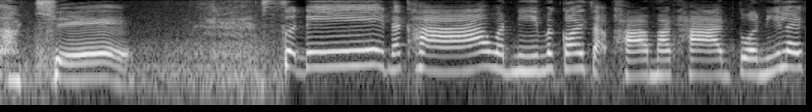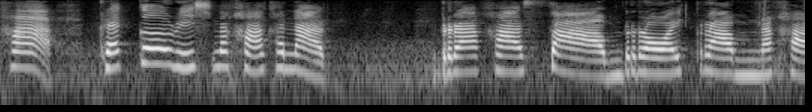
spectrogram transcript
โอเคสวัสดีนะคะ วันนี้แม่ก้อยจะพามาทานตัวนี้เลยค่ะ Cracker Rich นะคะ ขนาดราคา 300 กรัมนะคะ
